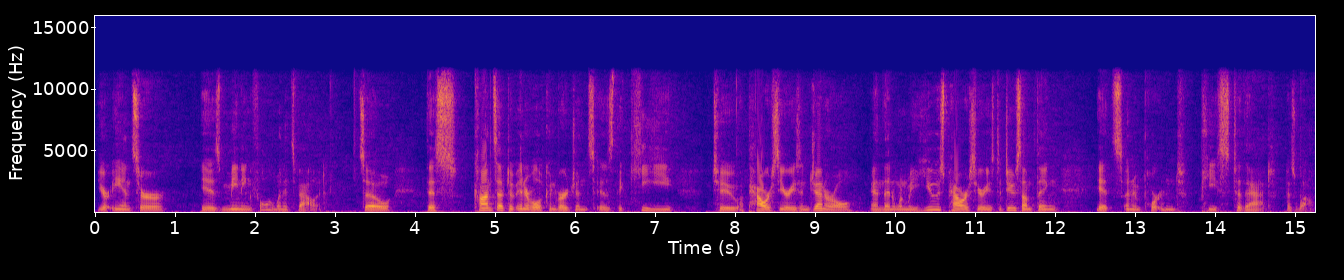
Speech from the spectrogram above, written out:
your answer is meaningful and when it's valid. So this concept of interval convergence is the key to a power series in general, and then when we use power series to do something, it's an important piece to that as well.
